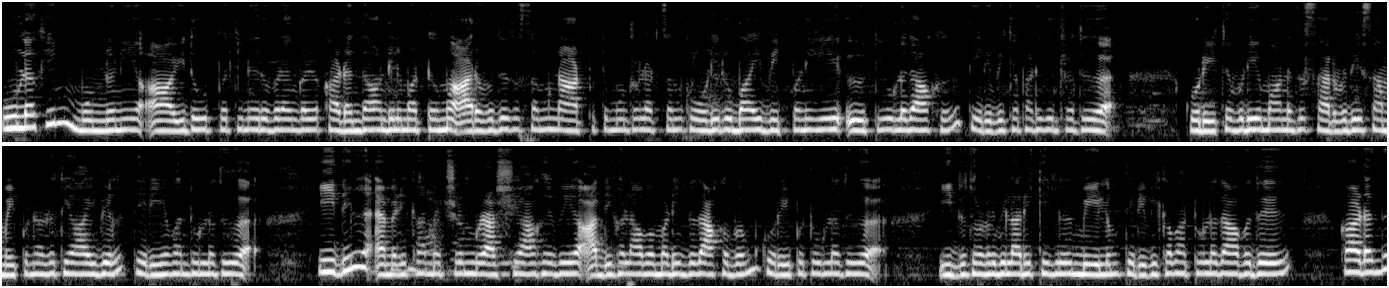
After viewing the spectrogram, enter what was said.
உலகின் முன்னணி ஆயுத உற்பத்தி நிறுவனங்கள் கடந்த ஆண்டில் மட்டும் அறுபது தசம் நாற்பத்தி மூன்று லட்சம் கோடி ரூபாய் விற்பனையை ஈட்டியுள்ளதாக தெரிவிக்கப்படுகின்றது. குறித்த விடயமானது சர்வதேச அமைப்பு நடத்திய ஆய்வில் தெரிய வந்துள்ளது. இதில் அமெரிக்கா மற்றும் ரஷ்யா ஆகியவை அதிக லாபம் அடைந்ததாகவும் குறிப்பிட்டுள்ளது. இது தொடர்பில் அறிக்கையில் மேலும் தெரிவிக்கப்பட்டுள்ளதாவது கடந்த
